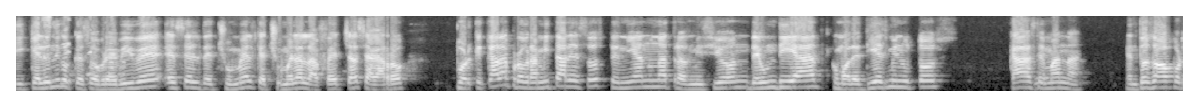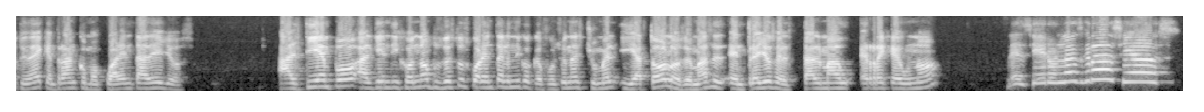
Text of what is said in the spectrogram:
y que el único que sobrevive es el de Chumel, que Chumel a la fecha se agarró porque cada programita de esos tenían una transmisión de un día como de 10 minutos cada semana. Entonces daba oportunidad de que entraran como 40 de ellos. Al tiempo, alguien dijo, no, pues de estos 40 el único que funciona es Chumel y a todos los demás, entre ellos el tal Mau RG1, les dieron las gracias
